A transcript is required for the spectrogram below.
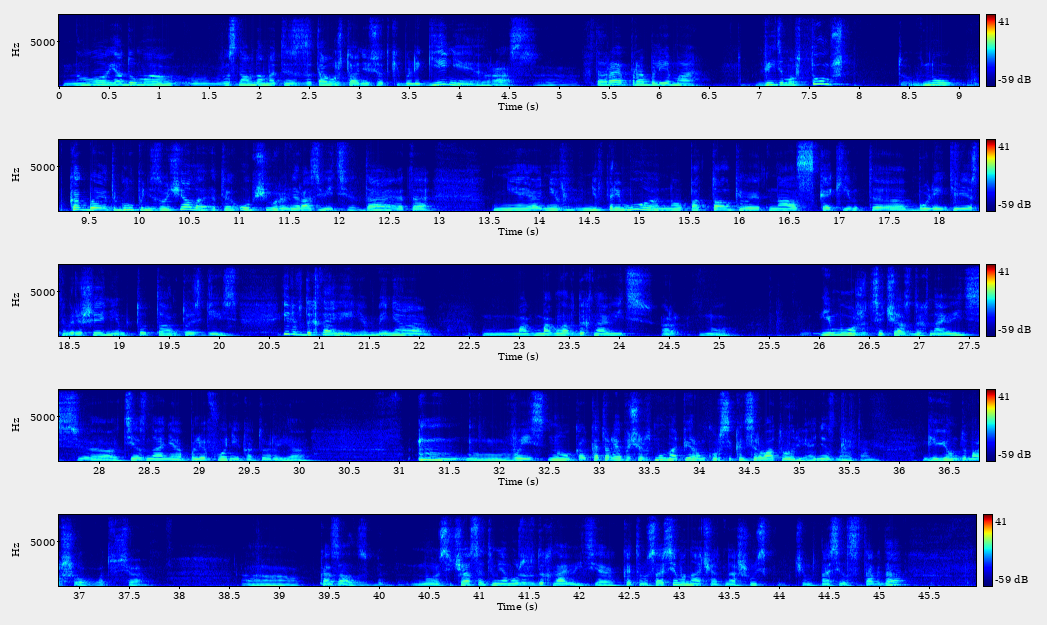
Но я думаю, в основном это из-за того, что они все-таки были гении, раз. Вторая проблема, видимо, в том, что ну, как бы это глупо не звучало, это общий уровень развития, да, это не, не, не впрямую, но подталкивает нас к каким-то более интересным решениям то там, то здесь. Или вдохновением. Меня могла вдохновить, ну, и может сейчас вдохновить э, те знания о полифонии, которые я выяс... ну, которые я подчеркнул на первом курсе консерватории. Я не знаю, там, Гийом Демашов, вот все. А, казалось бы. Но сейчас это меня может вдохновить. Я к этому совсем иначе отношусь, чем относился тогда.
